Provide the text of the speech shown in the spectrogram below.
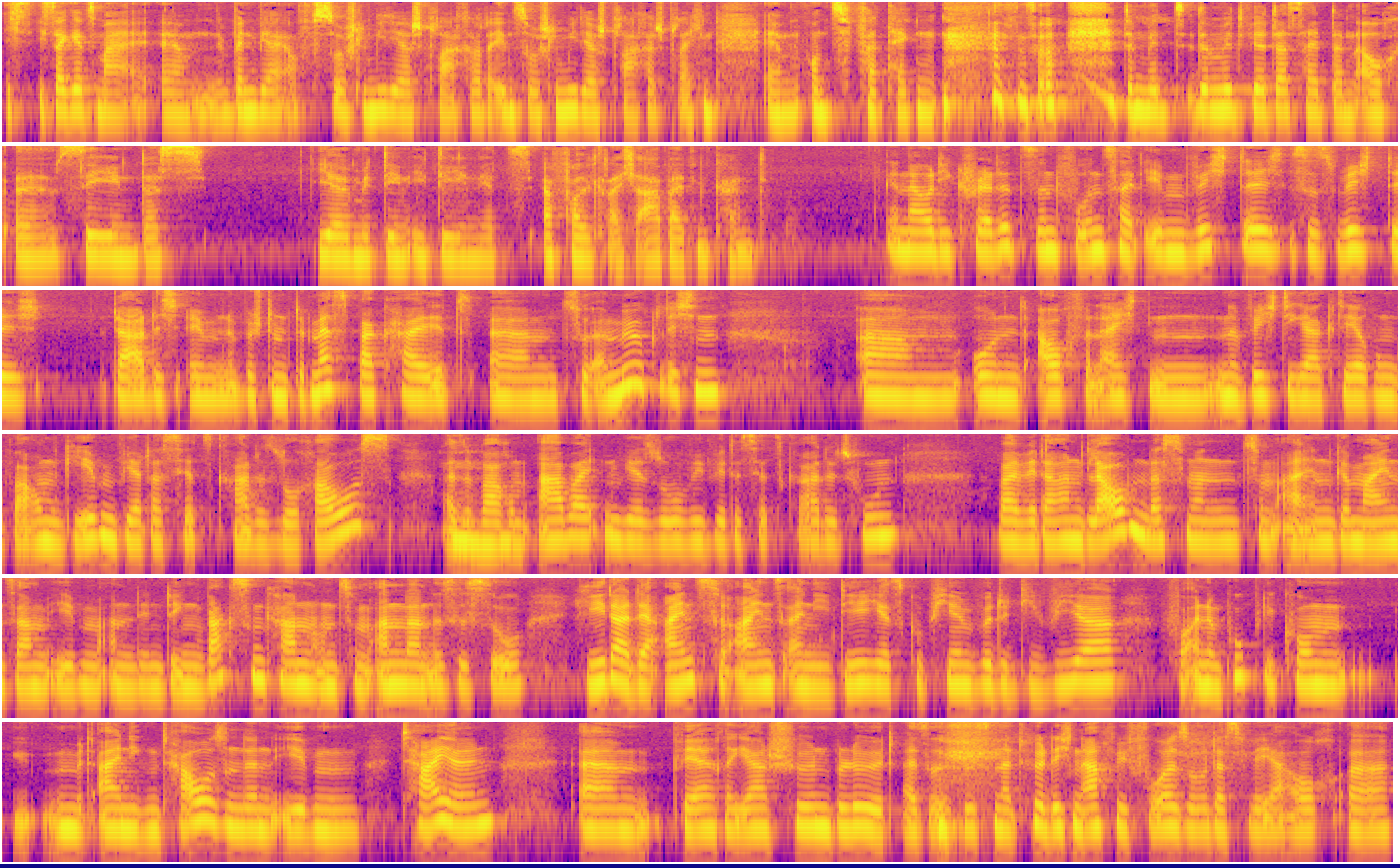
ich, ich sage jetzt mal, ähm, wenn wir auf Social Media Sprache oder in Social Media Sprache sprechen, ähm, uns vertecken, so, damit, damit wir das halt dann auch äh, sehen, dass ihr mit den Ideen jetzt erfolgreich arbeiten könnt. Genau, die Credits sind für uns halt eben wichtig. Es ist wichtig, dadurch eben eine bestimmte Messbarkeit ähm, zu ermöglichen ähm, und auch vielleicht ein, eine wichtige Erklärung, warum geben wir das jetzt gerade so raus? Also mhm. warum arbeiten wir so, wie wir das jetzt gerade tun? Weil wir daran glauben, dass man zum einen gemeinsam eben an den Dingen wachsen kann und zum anderen ist es so, jeder, der eins zu eins eine Idee jetzt kopieren würde, die wir vor einem Publikum mit einigen Tausenden eben teilen, ähm, wäre ja schön blöd. Also es ist natürlich nach wie vor so, dass wir ja auch äh,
